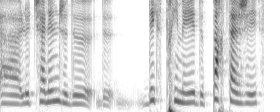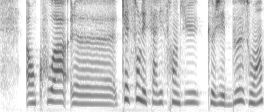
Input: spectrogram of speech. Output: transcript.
euh, le challenge de, de d'exprimer, de partager en quoi, quels sont les services rendus que j'ai besoin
